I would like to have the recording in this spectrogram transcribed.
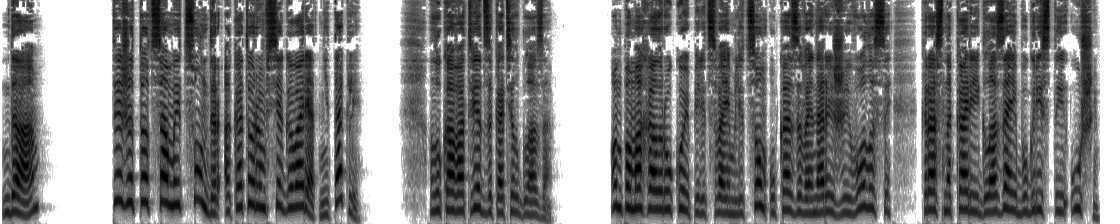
«Да. Ты же тот самый Цундер, о котором все говорят, не так ли?» Лука в ответ закатил глаза. Он помахал рукой перед своим лицом, указывая на рыжие волосы, красно-карие глаза и бугристые уши,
